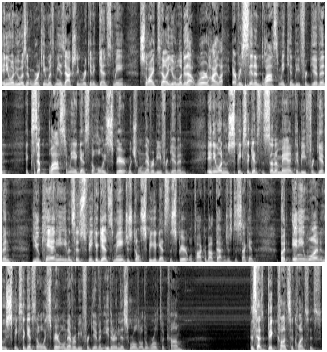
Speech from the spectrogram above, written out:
Anyone who isn't working with me is actually working against me. So I tell you, and look at that word highlight every sin and blasphemy can be forgiven except blasphemy against the Holy Spirit, which will never be forgiven. Anyone who speaks against the Son of Man can be forgiven. You can, he even says, speak against me, just don't speak against the Spirit. We'll talk about that in just a second. But anyone who speaks against the Holy Spirit will never be forgiven, either in this world or the world to come. This has big consequences.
